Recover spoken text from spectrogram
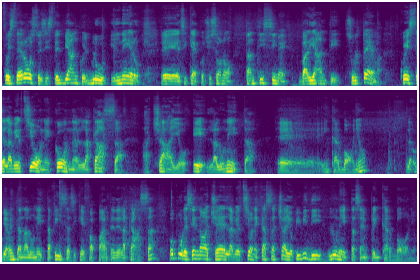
Questo è rosso, esiste il bianco, il blu, il nero, eh, sì che ecco ci sono tantissime varianti sul tema. Questa è la versione con la cassa acciaio e la lunetta eh, in carbonio ovviamente è una lunetta fissa sicché fa parte della cassa oppure se no c'è la versione cassa acciaio PVD lunetta sempre in carbonio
